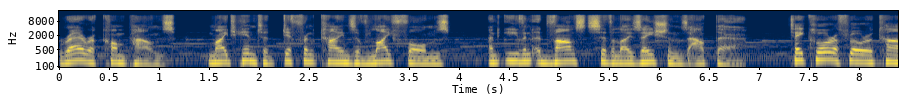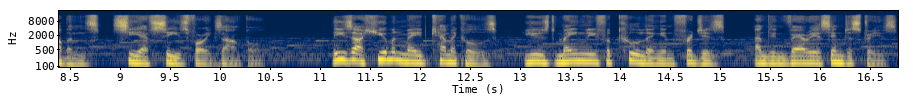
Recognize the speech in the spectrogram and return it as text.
rarer compounds might hint at different kinds of life forms and even advanced civilizations out there. Take chlorofluorocarbons, CFCs for example. These are human-made chemicals used mainly for cooling in fridges and in various industries.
